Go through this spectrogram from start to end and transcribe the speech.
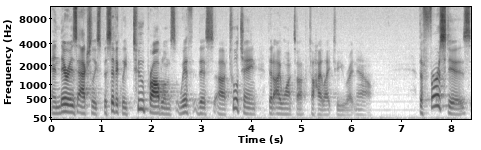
and there is actually specifically two problems with this uh, tool chain that I want to, to highlight to you right now. The first is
